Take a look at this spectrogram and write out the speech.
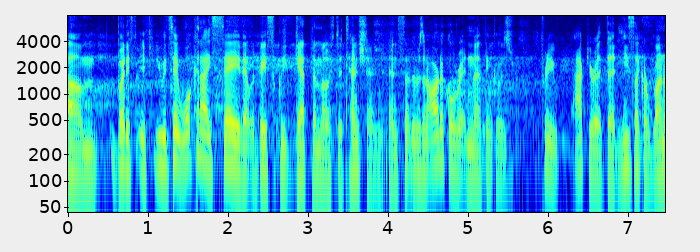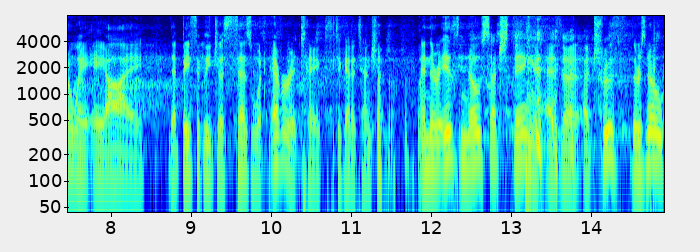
Um, but if, if you would say, what could I say that would basically get the most attention? And so there was an article written, I think it was pretty accurate, that he's like a runaway AI that basically just says whatever it takes to get attention. and there is no such thing as a, a, truth. There's no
